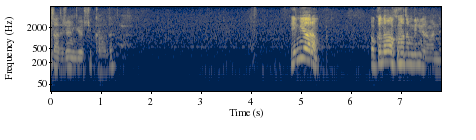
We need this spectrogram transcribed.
sadece ön göğüslük kaldı. Bilmiyorum. Okudum okumadım bilmiyorum anne.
